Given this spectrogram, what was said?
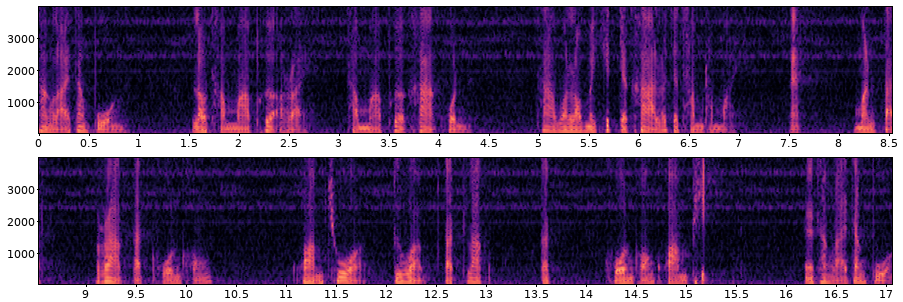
ทั้งหลายทั้งปวง เราทำมาเพื่ออะไรทำมาเพื่อฆ่าคน ถ้าว่าเราไม่คิดจะฆ่าแล้วจะทำทำไมนะมันตัดรากตัดโคนของความชั่ว หรือว่าตัดรากตัดโคนของความผิดทั้งหลายทั้งปวง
